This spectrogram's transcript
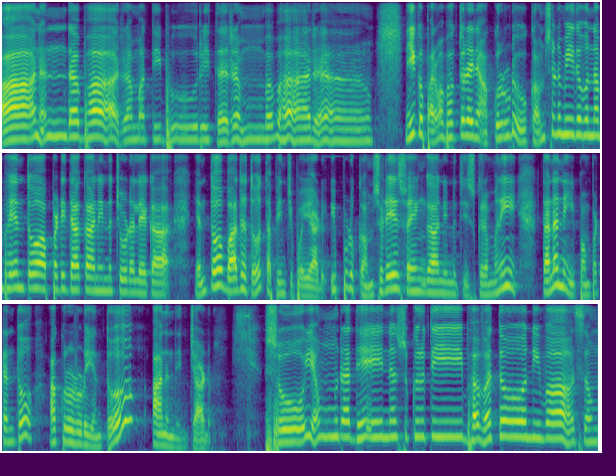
ఆనందభారమతిభూరితరం బభార నీకు పరమభక్తుడైన అక్రూరుడు కంసుడి మీద ఉన్న భయంతో అప్పటిదాకా నిన్ను చూడలేక ఎంతో బాధతో తప్పించిపోయాడు. ఇప్పుడు కంసుడే స్వయంగా నిన్ను తీసుకురమ్మని తనని పంపటంతో అక్రూరుడు ఎంతో ఆనందించాడు. సోయం రథేన సుకృతి భవతో నివాసం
